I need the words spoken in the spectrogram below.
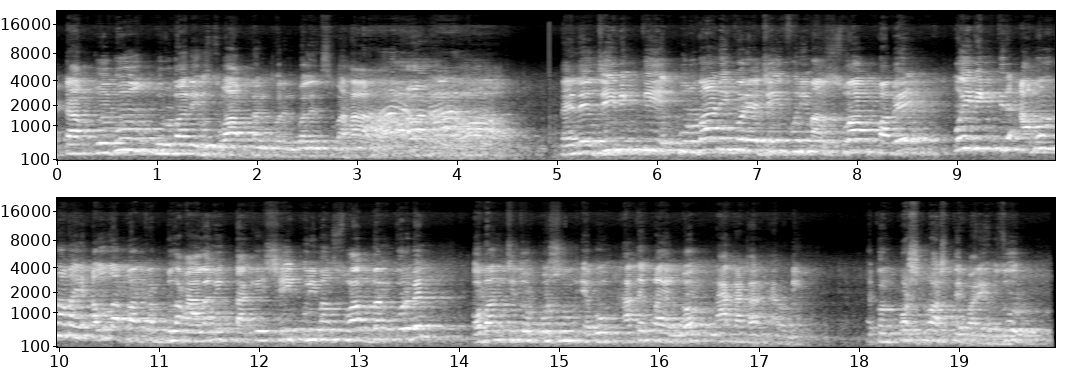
একটা প্রবল কুরবানির সওয়াব দান করেন, বলেন সুবহানাল্লাহ। তাইলে যে ব্যক্তি কুরবানি করে যেই পরিমাণ সওয়াব পাবে, ওই ব্যক্তির আমল নামায় আল্লাহ পাক রব্বুল আলামিন তাকে সেই পরিমাণ সওয়াব দান করবেন, অবাঞ্ছিত পশু এবং হাতে পায়ে নখ না কাটার কারণে। এখন প্রশ্ন আসতে পারে, হুজুর,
